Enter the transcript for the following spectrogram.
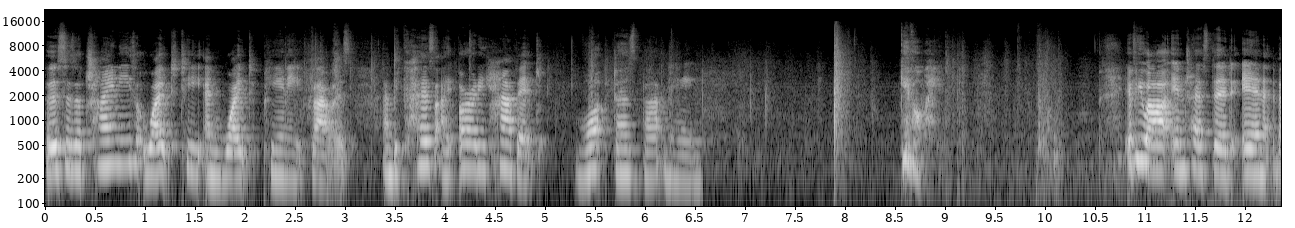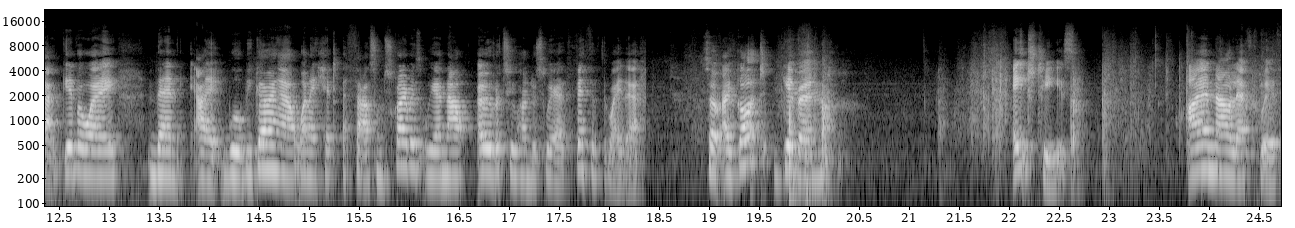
So this is a Chinese white tea and white peony flowers. And because I already have it, what does that mean? Giveaway. If you are interested in that giveaway, then I will be going out when I hit a thousand subscribers. We are now over 200, so we are a fifth of the way there. So I got given eight teas. I am now left with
